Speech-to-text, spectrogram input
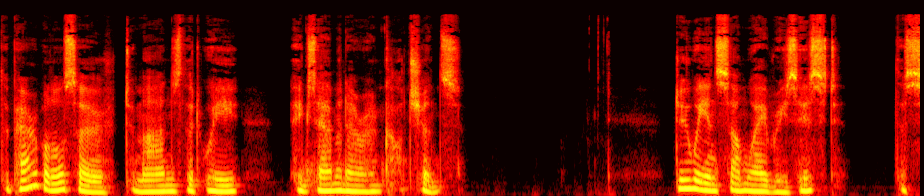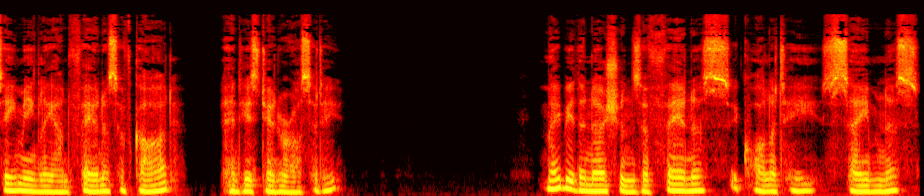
The parable also demands that we examine our own conscience. Do we in some way resist the seemingly unfairness of God? And his generosity? maybe the notions of fairness, equality, sameness,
